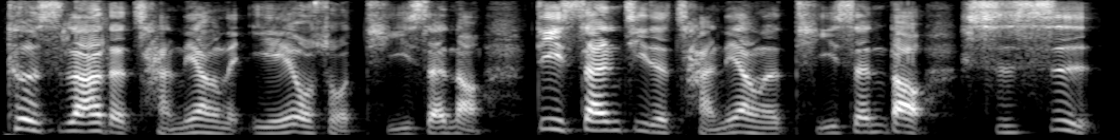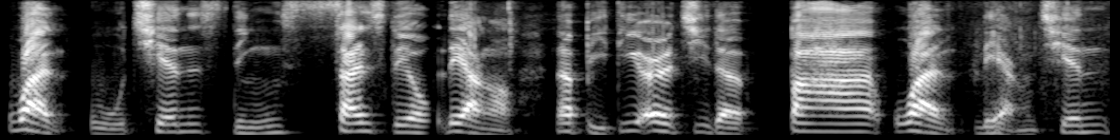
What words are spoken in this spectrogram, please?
特斯拉的产量呢也有所提升哦，第三季的产量呢提升到。十四万五千零三十六辆哦，那比第二季的八万两千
